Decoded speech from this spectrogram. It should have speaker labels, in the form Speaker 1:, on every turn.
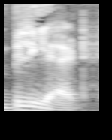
Speaker 1: billiard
